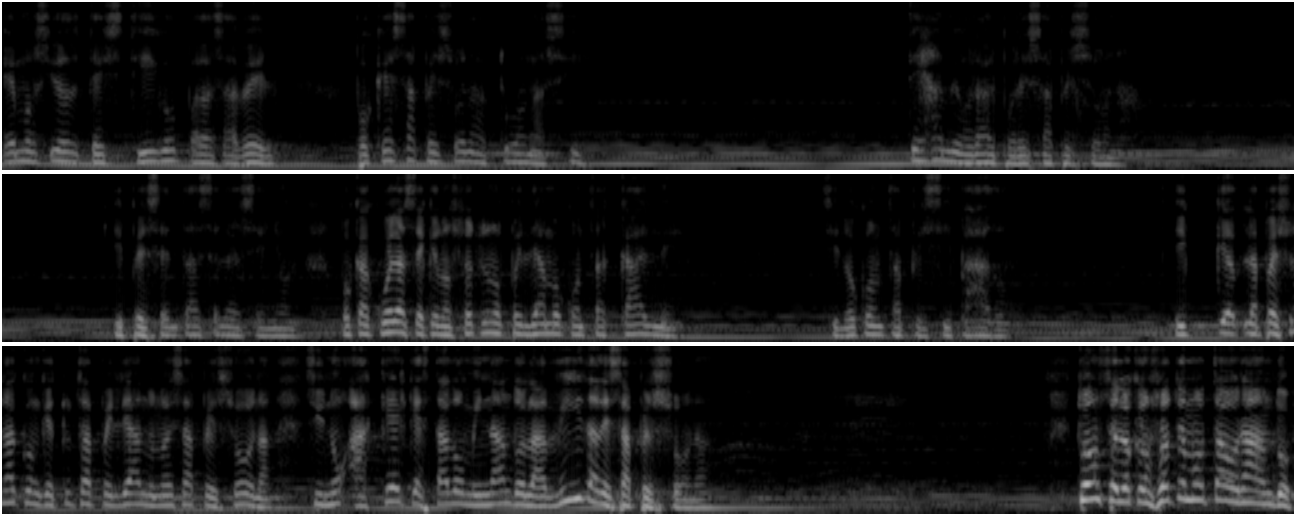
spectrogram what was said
hemos sido testigos para saber ¿Por qué esas personas actúan así? Déjame orar por esa persona y presentársela al Señor. Porque acuérdate que nosotros no peleamos contra carne, sino contra principado. Y que la persona con que tú estás peleando no es esa persona, sino aquel que está dominando la vida de esa persona. Entonces, lo que nosotros hemos estado orando,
